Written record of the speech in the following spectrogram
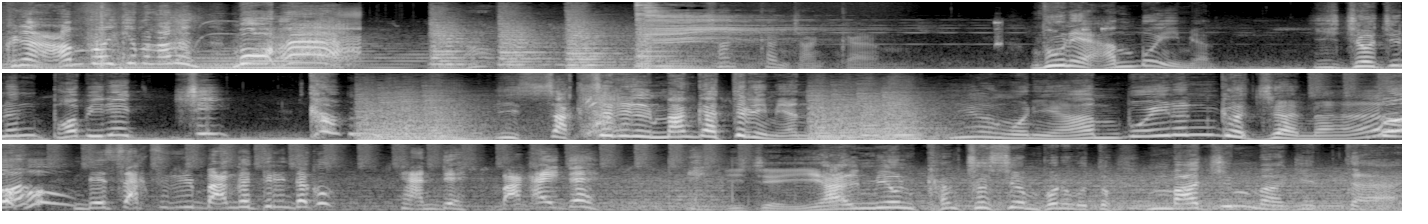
그냥 안 보이기만 하면 뭐해? 잠깐 잠깐. 눈에 안 보이면 잊어지는 법이랬지. 이 싹쓸이를 망가뜨리면 영원히 안 보이는 거잖아. 뭐? 내 싹쓸이를 망가뜨린다고? 안 돼, 막아야 돼. 이제 얄미운 강철수염 보는 것도 마지막이다.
